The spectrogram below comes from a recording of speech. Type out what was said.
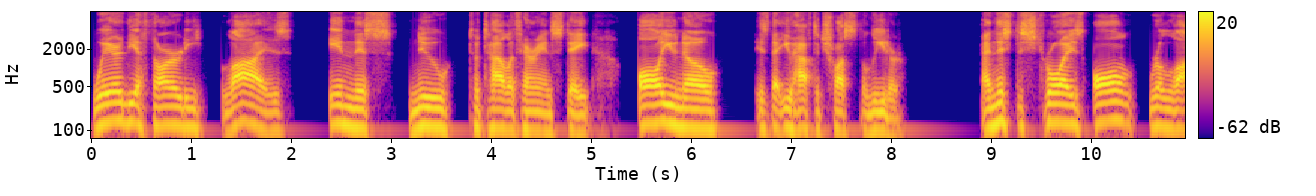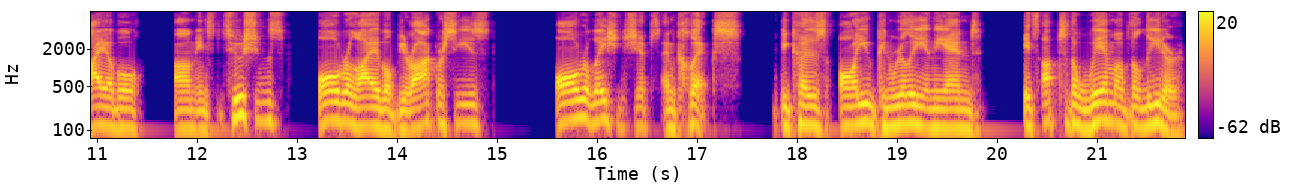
where the authority lies in this new totalitarian state. All you know is that you have to trust the leader. And this destroys all reliable um, institutions, all reliable bureaucracies, all relationships and cliques, because all you can really, in the end, it's up to the whim of the leader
